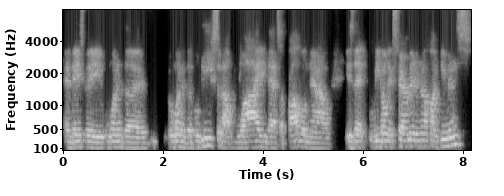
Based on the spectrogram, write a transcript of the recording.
and basically one of the one of the beliefs about why that's a problem now is that we don't experiment enough on humans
